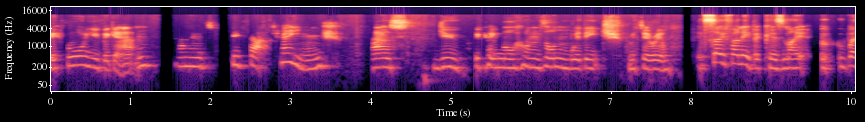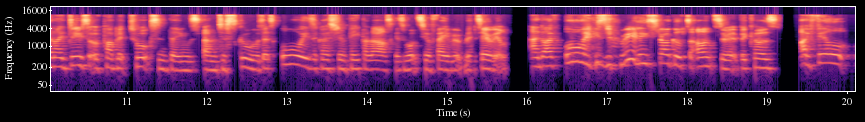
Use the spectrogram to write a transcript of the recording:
before you began and did that change as you became more hands-on with each material it's so funny because my when I do sort of public talks and things um, to schools, that's always a question people ask is what's your favorite material? And I've always really struggled to answer it because I feel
